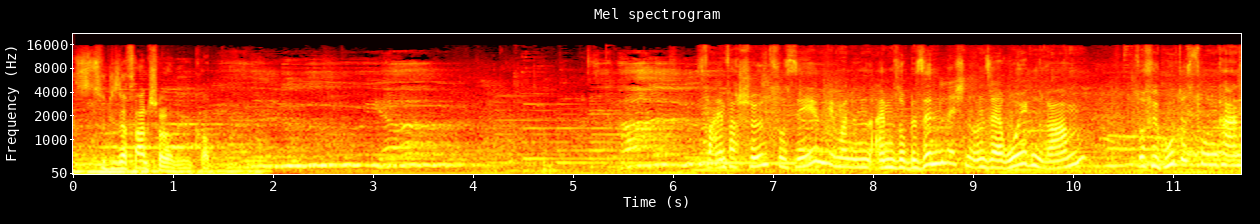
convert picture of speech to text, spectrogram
ist zu dieser Veranstaltung gekommen. Es war einfach schön zu sehen, wie man in einem so besinnlichen und sehr ruhigen Rahmen so viel Gutes tun kann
